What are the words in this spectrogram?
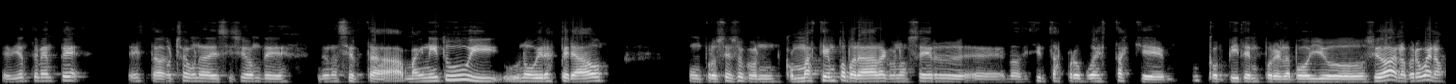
evidentemente esta otra es una decisión de, de una cierta magnitud y uno hubiera esperado un proceso con, con más tiempo para dar a conocer eh, las distintas propuestas que compiten por el apoyo ciudadano. Pero bueno,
